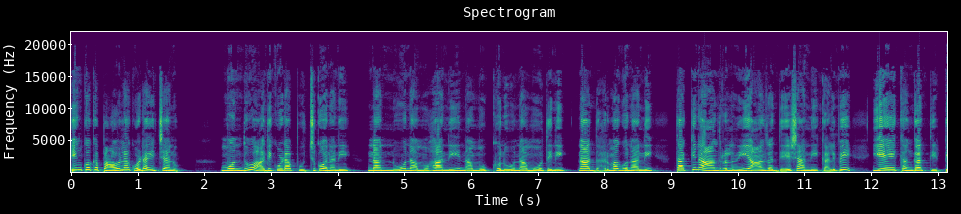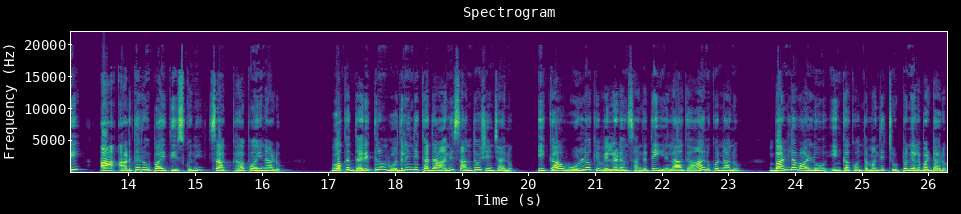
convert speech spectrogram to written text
ఇంకొక పావులా కూడా ఇచ్చాను. ముందు అది కూడా పుచ్చుకోనని నన్ను నా మొహాన్ని నా ముక్కును నా మూతిని నా ధర్మగుణాన్ని తక్కిన ఆంధ్రులని ఆంధ్ర దేశాన్ని కలిపి ఏకంగా తిట్టి ఆ అర్ధ రూపాయి తీసుకుని చక్కా పోయినాడు. ఒక దరిద్రం వదిలింది కదా అని సంతోషించాను. ఇక ఊళ్ళోకి వెళ్ళడం సంగతి ఎలాగా అనుకున్నాను. బండ్ల వాళ్ళు ఇంకా కొంతమంది చుట్టూ నిలబడ్డారు.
